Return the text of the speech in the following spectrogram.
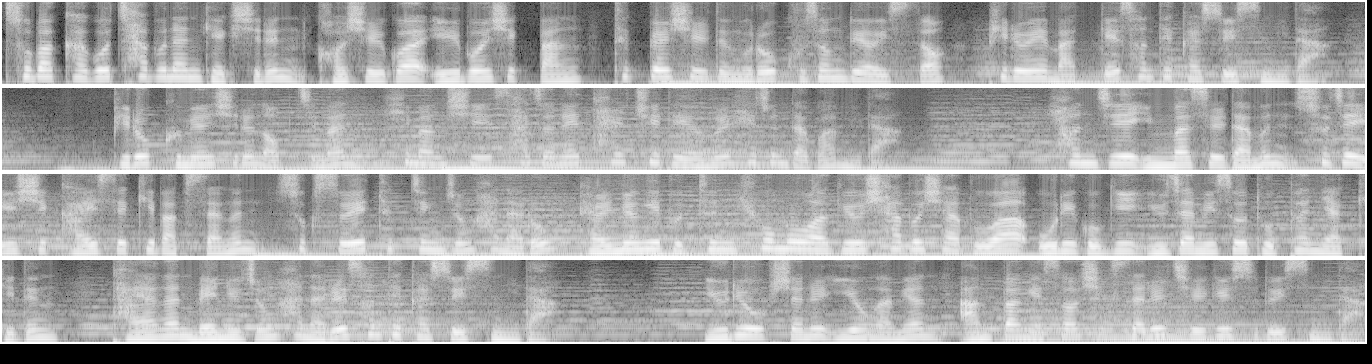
소박하고 차분한 객실은 거실과 일본식 방, 특별실 등으로 구성되어 있어 필요에 맞게 선택할 수 있습니다. 비록 금연실은 없지만 희망시 사전에 탈취 대응을 해준다고 합니다. 현지의 입맛을 담은 수제 일식 가이세키 밥상은 숙소의 특징 중 하나로 별명이 붙은 효모와규 샤브샤브와 오리고기 유자미소 도판 야키 등 다양한 메뉴 중 하나를 선택할 수 있습니다. 유료 옵션을 이용하면 안방에서 식사를 즐길 수도 있습니다.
